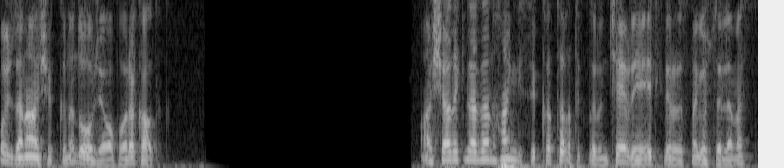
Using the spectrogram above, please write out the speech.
O yüzden A şıkkını doğru cevap olarak aldık. Aşağıdakilerden hangisi katı atıkların çevreye etkileri arasında gösterilemez?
